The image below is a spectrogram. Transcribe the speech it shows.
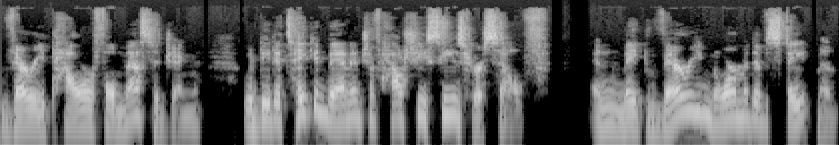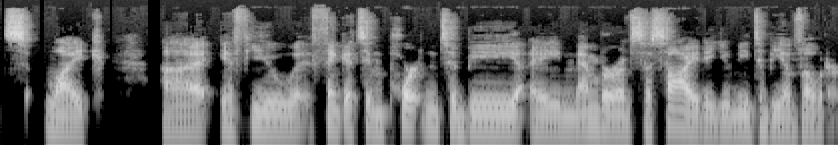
very powerful messaging would be to take advantage of how she sees herself and make very normative statements like, uh, if you think it's important to be a member of society, you need to be a voter.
